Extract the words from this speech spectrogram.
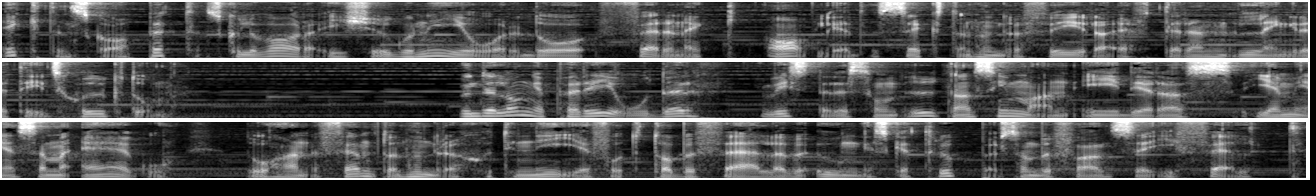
Äktenskapet skulle vara i 29 år då Ferenek avled 1604 efter en längre tids sjukdom. Under långa perioder vistades hon utan sin man i deras gemensamma ägo då han 1579 fått ta befäl över ungerska trupper som befann sig i fält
